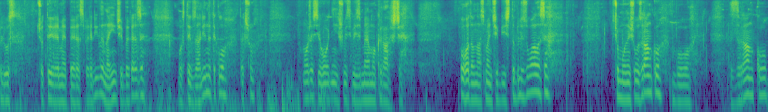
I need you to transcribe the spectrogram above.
плюс чотири ми пересверліли на інші берези, бо з тих взагалі не текло. Так що може сьогодні щось візьмемо краще. Погода в нас менше більш стабілізувалася. Чому не йшов зранку? Бо зранку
